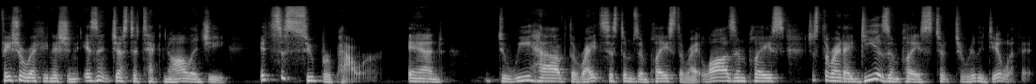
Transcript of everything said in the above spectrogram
facial recognition isn't just a technology, it's a superpower. And do we have the right systems in place, the right laws in place, just the right ideas in place to, to really deal with it?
